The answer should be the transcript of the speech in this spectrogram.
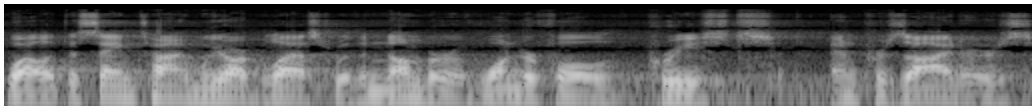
while at the same time we are blessed with a number of wonderful priests and presiders,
